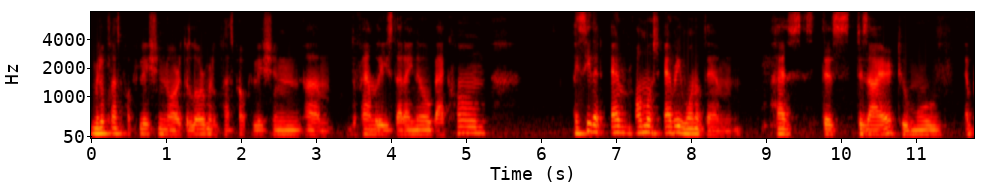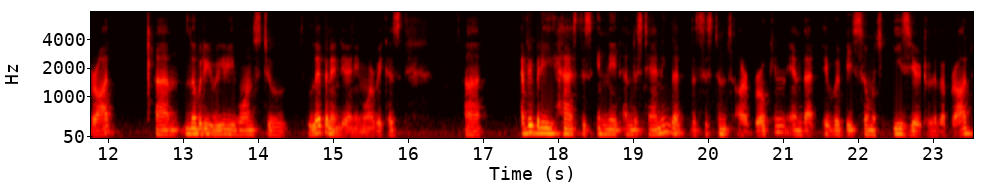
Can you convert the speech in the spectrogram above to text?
middle class population or the lower middle class population um, the families that I know back home, I see that every, almost every one of them has this desire to move abroad. Um, nobody really wants to live in India anymore because uh, everybody has this innate understanding that the systems are broken and that it would be so much easier to live abroad.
